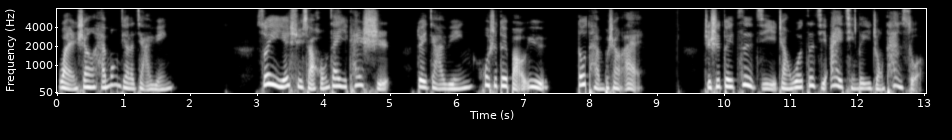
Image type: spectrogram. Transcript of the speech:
晚上还梦见了贾云，所以也许小红在一开始。对贾云或是对宝玉都谈不上爱，只是对自己掌握自己爱情的一种探索。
